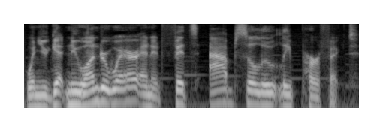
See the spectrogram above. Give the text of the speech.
When you get new underwear and it fits absolutely perfect.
